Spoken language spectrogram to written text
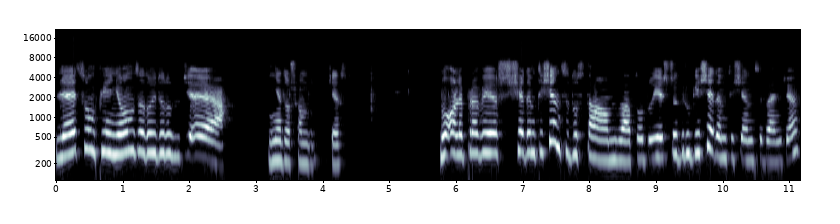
Lecą pieniądze, dojdę do 20. Nie doszłam do 20. No ale prawie 7 tysięcy dostałam za to, to jeszcze drugie 7 tysięcy będzie.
